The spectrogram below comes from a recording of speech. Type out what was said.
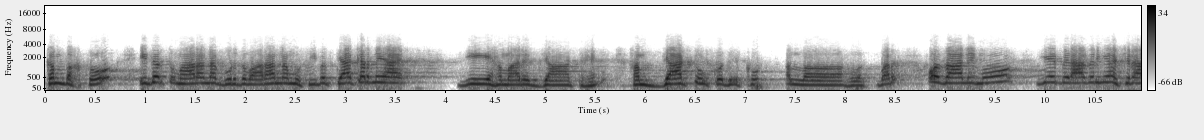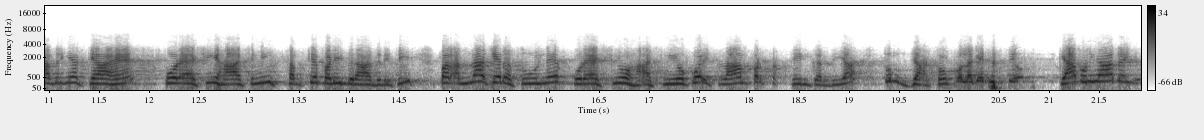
کم بختو ادھر تمہارا نہ گردوارا نہ مصیبت، کیا کرنے آئے؟ یہ ہمارے جاٹ ہیں، ہم جاٹوں کو دیکھو، اللہ اکبر۔ اور ظالموں، یہ برادریاں، شرادریاں کیا ہیں؟ قریشی ہاشمی سب سے بڑی برادری تھی، پر اللہ کے رسول نے قریشیوں، ہاشمیوں کو اسلام پر تقسیم کر دیا۔ تم جاٹوں کو لگے پھرتے ہو، کیا بنیاد ہے یہ؟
